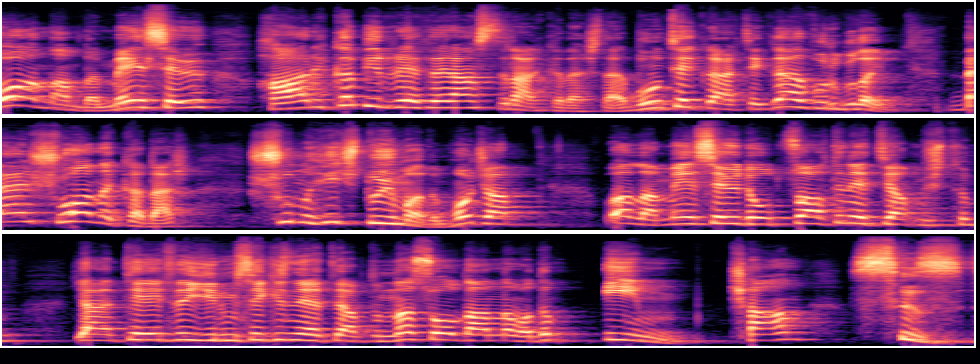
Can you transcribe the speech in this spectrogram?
O anlamda MSÜ harika bir referanstır arkadaşlar. Bunu tekrar tekrar vurgulayayım. Ben şu ana kadar şunu hiç duymadım. Hocam valla MSÜ'de 36 net yapmıştım. Yani TYT'de 28 net yaptım. Nasıl oldu anlamadım. İmkansız.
